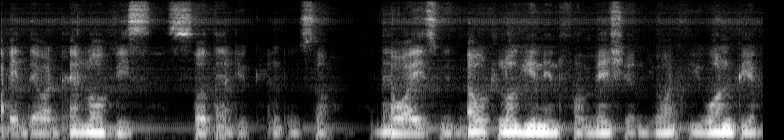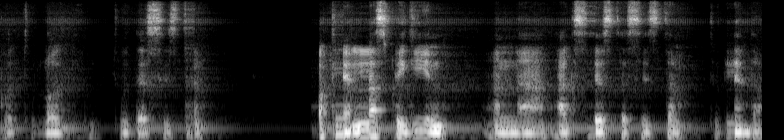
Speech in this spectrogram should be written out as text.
by the ODeL office so that you can do so. Otherwise, without login information, you won't, you won't be able to log into the system. Okay, let's begin and uh, access the system together.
